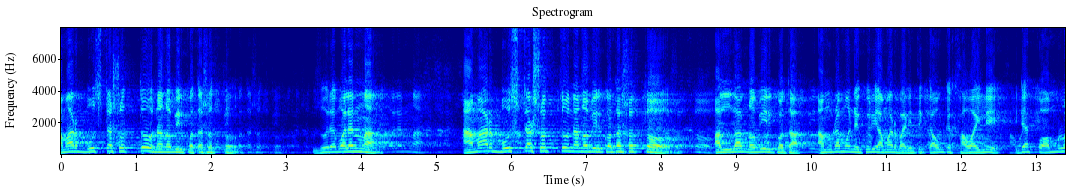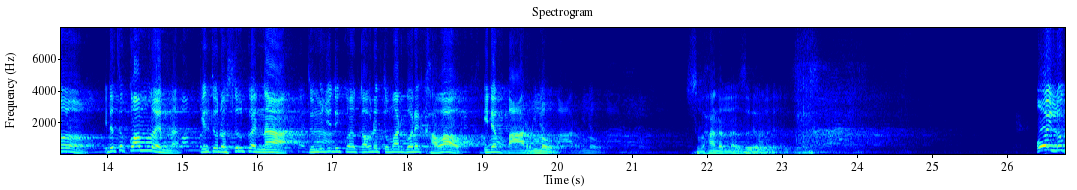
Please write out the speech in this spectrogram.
আমার বুঝটা সত্য না নবীর কথা সত্য? জোরে বলেন না। আমার বুঝটা সত্য না নবীর কথা সত্য? আল্লাহ নবীর কথা। আমরা মনে করি আমার বাড়িতে কাউকে খাওয়াইলে এটা কমলো এটা তো কমলো এর না। কিন্তু রসুল কয়, না, তুমি যদি কাউরে তোমার ঘরে খাওয়াও, এটা বাড়লো। ওই লোক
